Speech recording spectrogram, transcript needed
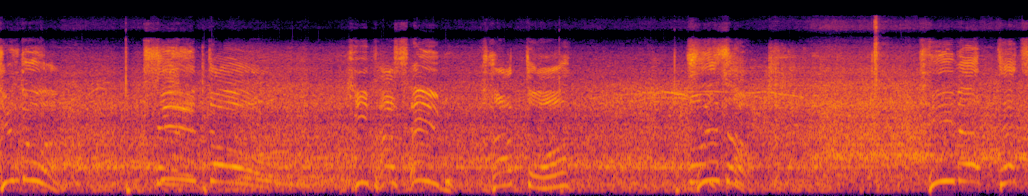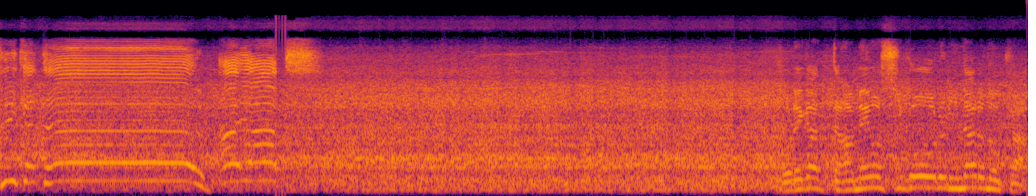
ギュンドーワンシュートキーパーセーブハットシュート決まった追加点アヤックスこれがダメ押しゴールになるのか。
